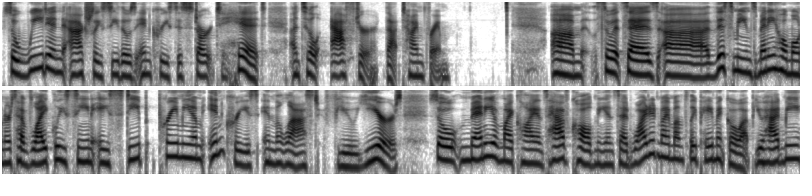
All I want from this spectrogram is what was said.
So we didn't actually see those increases start to hit until after that time frame. Um, so it says uh, this means many homeowners have likely seen a steep premium increase in the last few years. So many of my clients have called me and said, Why did my monthly payment go up? You had me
